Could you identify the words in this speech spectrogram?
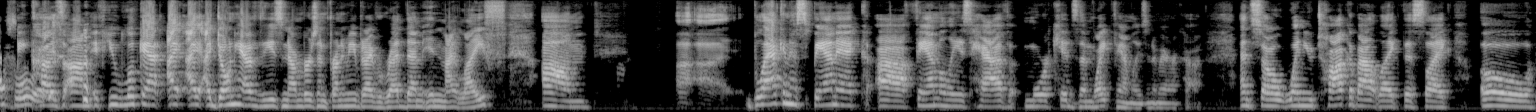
Absolutely. Because um, if you look at, I, I, I don't have these numbers in front of me, but I've read them in my life. Um, uh, black and Hispanic uh, families have more kids than white families in America. And so when you talk about like this, like, oh,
